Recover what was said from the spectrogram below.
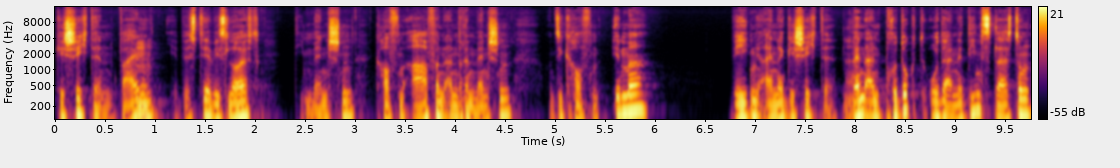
Geschichte hin, weil mhm. ihr wisst ja, wie es läuft. Die Menschen kaufen A von anderen Menschen und sie kaufen immer wegen einer Geschichte. Ja. Wenn ein Produkt oder eine Dienstleistung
